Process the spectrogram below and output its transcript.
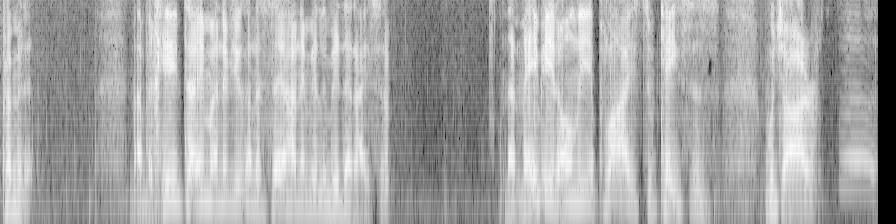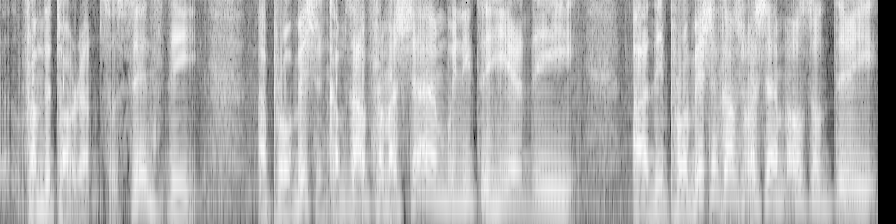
permit it. Now, and if you're going to say that maybe it only applies to cases which are uh, from the Torah. So since the uh, prohibition comes out from Hashem, we need to hear the uh, the prohibition comes from Hashem. Also, the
